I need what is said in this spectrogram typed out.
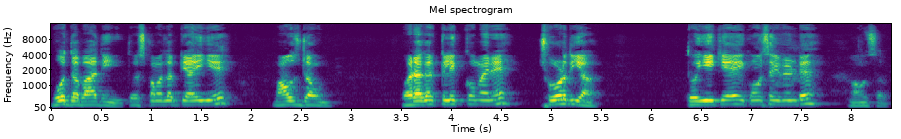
वो दबा दी तो इसका मतलब क्या है ये? माउस डाउन और अगर क्लिक को मैंने छोड़ दिया तो ये क्या है? कौन सा इवेंट है? माउस अप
